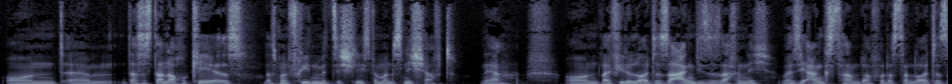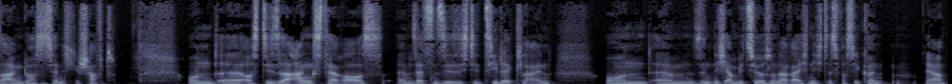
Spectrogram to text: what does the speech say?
Und ähm, dass es dann auch okay ist, dass man Frieden mit sich schließt, wenn man es nicht schafft. Ja. Und weil viele Leute sagen diese Sachen nicht, weil sie Angst haben davor, dass dann Leute sagen, du hast es ja nicht geschafft. Und äh, aus dieser Angst heraus ähm, setzen sie sich die Ziele klein und ähm, sind nicht ambitiös und erreichen nicht das, was sie könnten. Ja.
